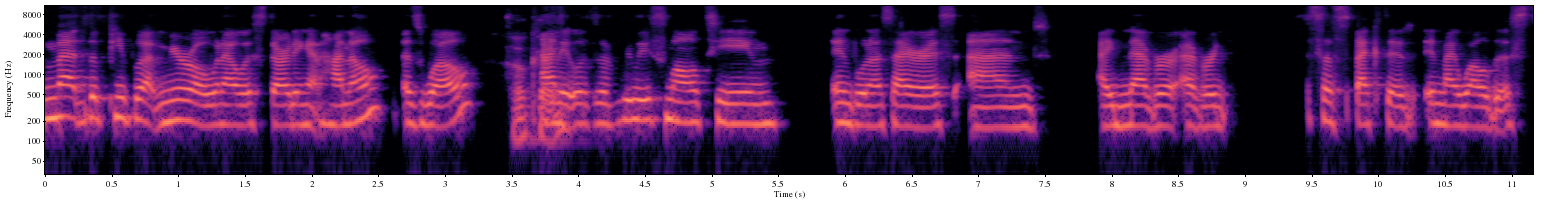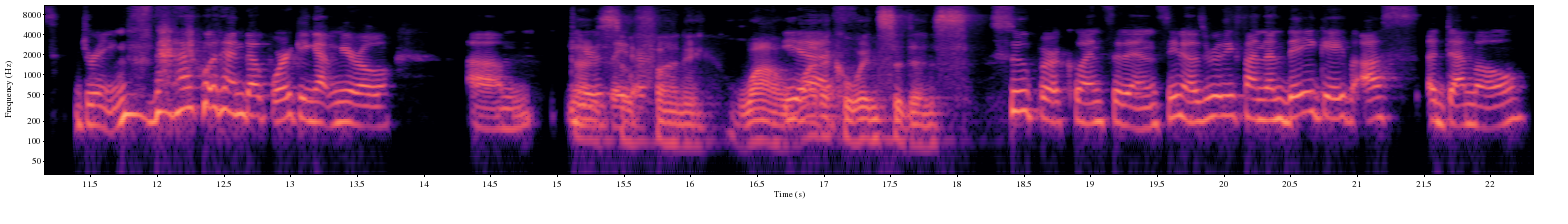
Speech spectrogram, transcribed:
met the people at Mural when I was starting at Hanno as well. Okay. And it was a really small team in Buenos Aires. And I never ever suspected in my wildest dreams that I would end up working at Mural um, that is so later. funny. Wow, what a coincidence. Super coincidence. You know, it's really fun. And they gave us a demo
